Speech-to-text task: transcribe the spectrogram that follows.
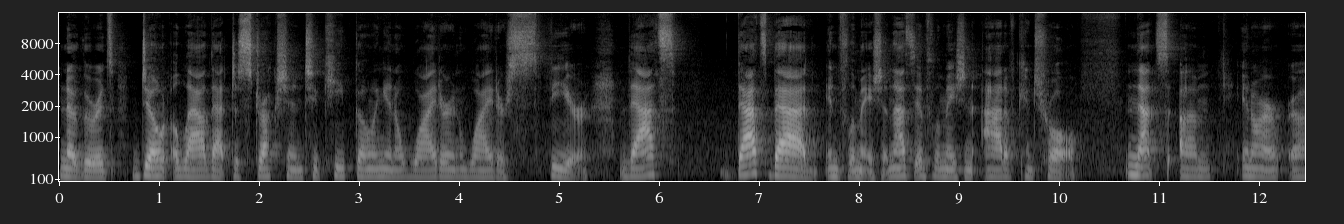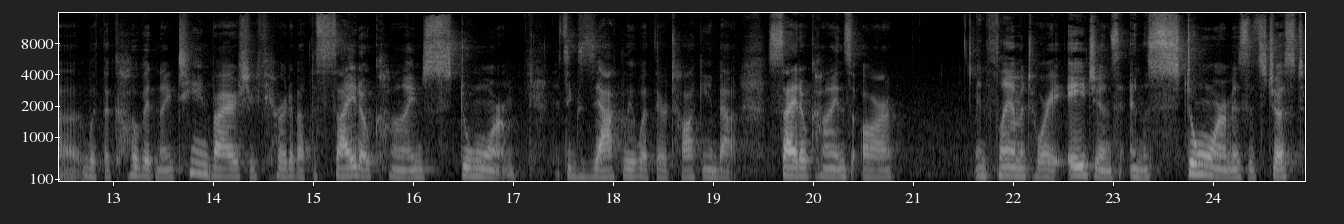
In other words, don't allow that destruction to keep going in a wider and wider sphere. That's that's bad inflammation. That's inflammation out of control. And that's um, in our, uh, with the COVID 19 virus, you've heard about the cytokine storm. That's exactly what they're talking about. Cytokines are inflammatory agents, and the storm is it's just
